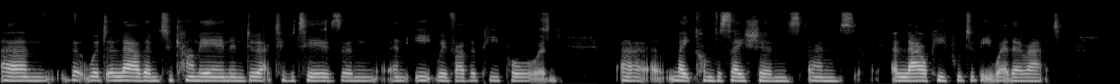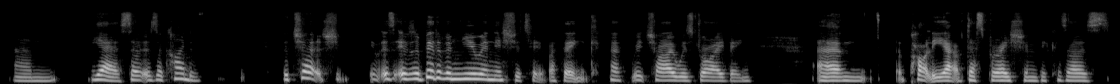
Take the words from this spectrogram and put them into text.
Um, that would allow them to come in and do activities and and eat with other people and uh, make conversations and allow people to be where they're at. Um, yeah, so it was a kind of the church. It was it was a bit of a new initiative, I think, which I was driving, um, partly out of desperation because I was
